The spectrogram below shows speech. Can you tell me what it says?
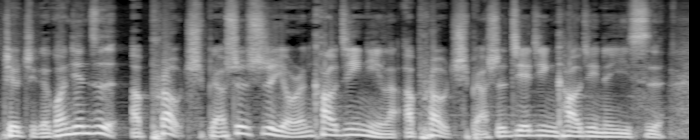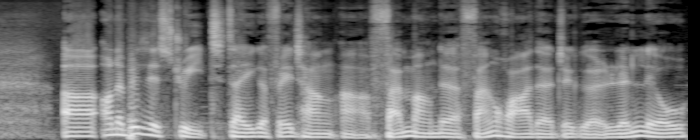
就几个关键字：approach 表示是有人靠近你了，approach 表示接近、靠近的意思。啊，on a busy street，在一个非常啊繁忙的、繁华的这个人流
